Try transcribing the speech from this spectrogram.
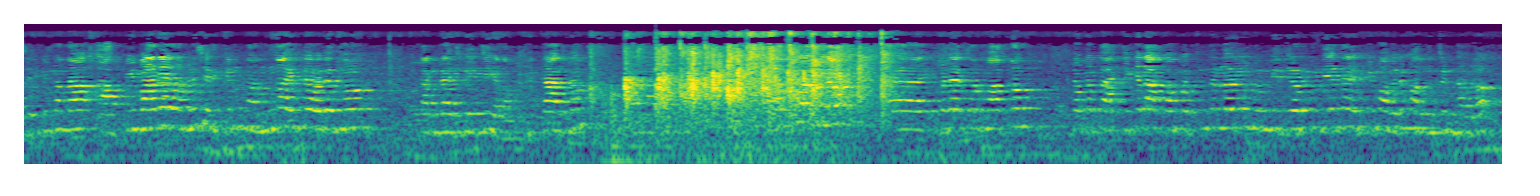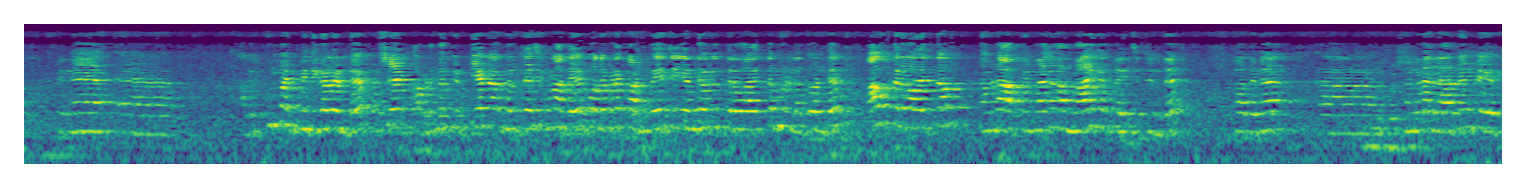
ശരിക്കും പറഞ്ഞാൽ ആപ്പിമാരെ നമ്മൾ ശരിക്കും നന്നായിട്ട് അവരൊന്ന് കൺഗ്രാറ്റുലേറ്റ് ചെയ്യണം. കാരണം ഇവിടെ എത്രമാത്രം ഇതൊക്കെ പ്രാക്ടിക്കൽ ആക്കാൻ പറ്റുന്നുള്ള ഒരു മുൻവിധിയോട് കൂടി തന്നെ ആയിരിക്കും അവരും വന്നിട്ടുണ്ടാവുക. പിന്നെ അവർക്കും പരിമിതികളുണ്ട്. പക്ഷെ അവിടുന്ന് കിട്ടിയ നിർദ്ദേശങ്ങൾ അതേപോലെ ഇവിടെ കൺവേ ചെയ്യേണ്ട ഒരു ഉത്തരവാദിത്തം ഉള്ളതുകൊണ്ട് ആ ഉത്തരവാദിത്തം നമ്മുടെ ആപ്പിമാരെ നന്നായി നിർവഹിച്ചിട്ടുണ്ട്. അപ്പൊ അതിന് നിങ്ങളുടെ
